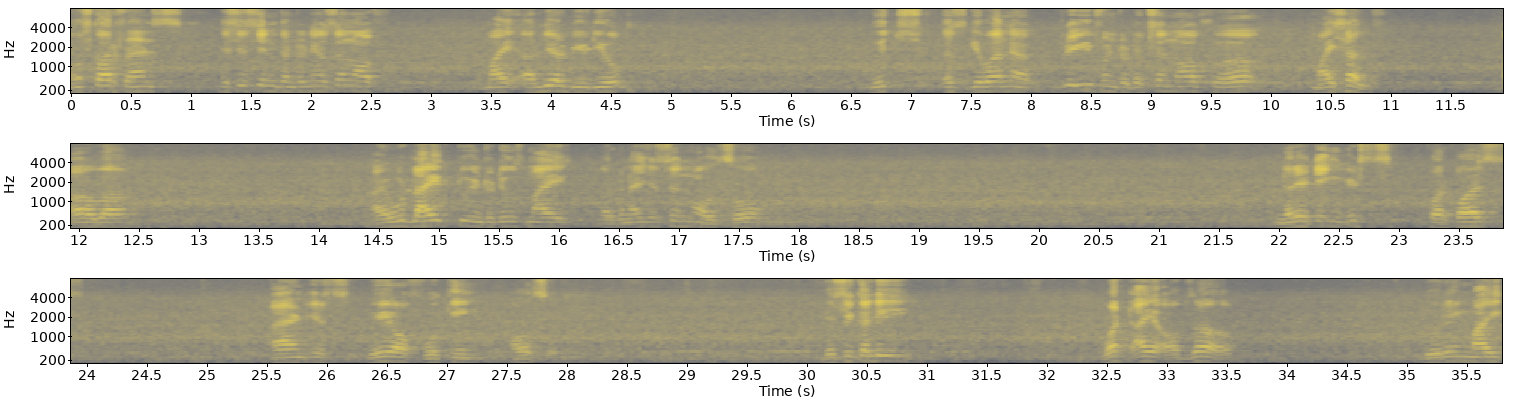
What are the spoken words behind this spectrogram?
Namaskar friends, this is in continuation of my earlier video which has given a brief introduction of uh, myself. However, I would like to introduce my organization also narrating its purpose and its way of working also. Basically, what I observe during my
